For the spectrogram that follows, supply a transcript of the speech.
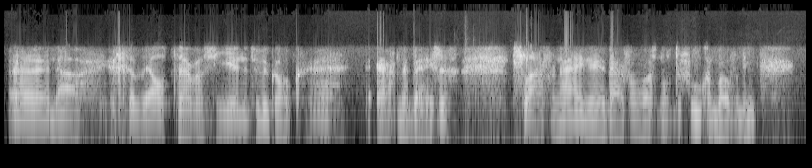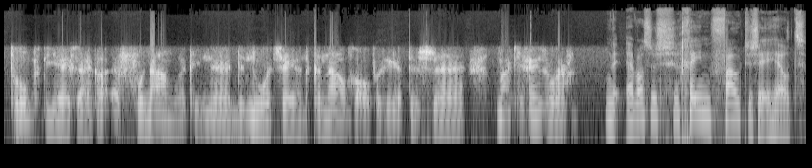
Eh, nou, geweld, daar was hij eh, natuurlijk ook eh, erg mee bezig. Slavernij, daarvoor was het nog te vroeg. En bovendien, Tromp die heeft eigenlijk al voornamelijk in de Noordzee en het kanaal geopereerd. Dus maak je geen zorgen. Nee, hij was dus geen foute zeeheld.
